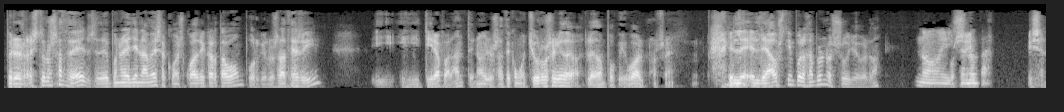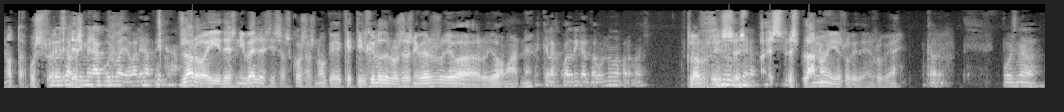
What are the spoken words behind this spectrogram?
pero el resto los hace él. Se debe poner allí en la mesa con escuadra y cartabón porque los hace así y, y tira para adelante, ¿no? Y los hace como churros y le da, le da un poco igual, no sé. El de, el de Austin, por ejemplo, no es suyo, ¿verdad? No, y Pues se sí. nota. Y se nota, pues. Solo eh, esa des- primera curva ya vale la pena. Claro, y desniveles y esas cosas, ¿no? Que, que Tilke lo de los desniveles lo lleva, lo lleva mal, ¿eh? Es que la escuadra y cartabón no da para más. Claro, sí, es, es, es- es plano y es lo que, es lo que hay. Claro. Pues nada,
